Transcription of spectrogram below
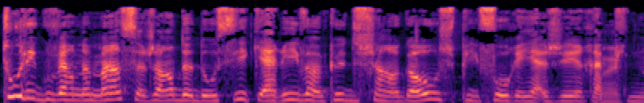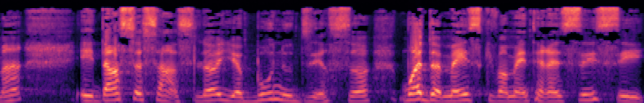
tous les gouvernements, ce genre de dossier qui arrive un peu du champ gauche, puis il faut réagir rapidement. Et dans ce sens-là, il y a beau nous dire ça. Moi, demain, ce qui va m'intéresser, c'est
